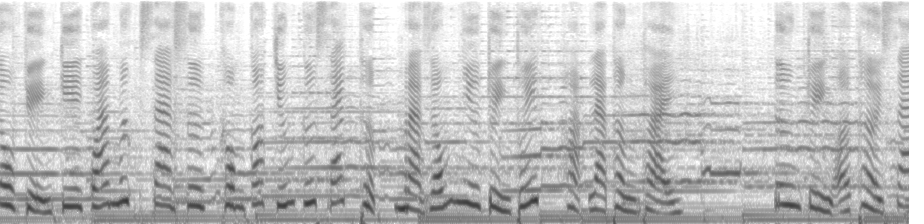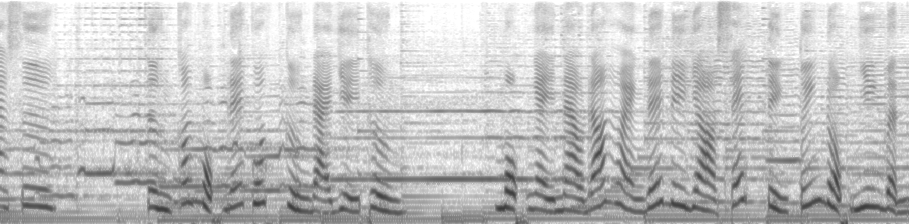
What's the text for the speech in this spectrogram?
Câu chuyện kia quá mức xa xưa, không có chứng cứ xác thực mà giống như truyền thuyết hoặc là thần thoại. Tương truyền ở thời xa xưa Từng có một đế quốc cường đại dị thường. Một ngày nào đó hoàng đế đi dò xét tiền tuyến đột nhiên bệnh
